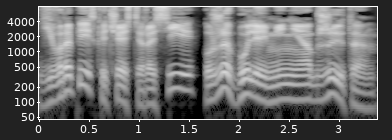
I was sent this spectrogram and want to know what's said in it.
европейской части России уже более-менее обжита.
